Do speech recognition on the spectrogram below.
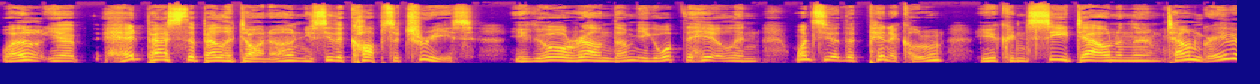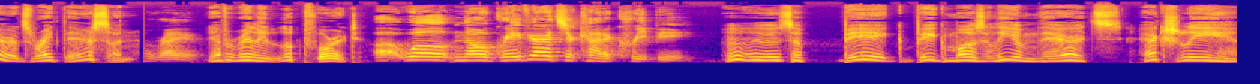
Well, you head past the belladonna and you see the copse of trees. You go around them, you go up the hill, and once you're at the pinnacle, you can see down, in the town graveyard's right there, son. Right. Never really looked for it. Uh, well, no, graveyards are kind of creepy. Uh, there's a big, big mausoleum there. It's actually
